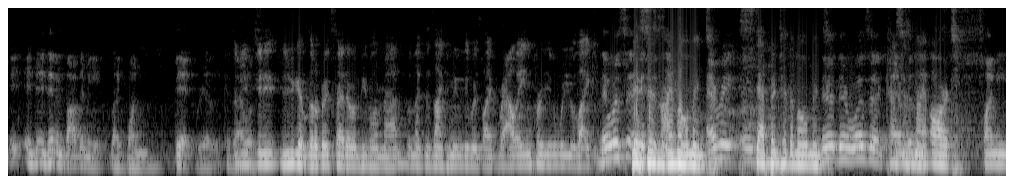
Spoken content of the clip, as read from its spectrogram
it, it, it didn't bother me like one bit really because Did I you, was. did, you, did you get a little bit excited when people are mad? When the design community was like rallying for you? Were you like, There was this is my moment. every Step into the moment. There, there was a kind This of is my art. funny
